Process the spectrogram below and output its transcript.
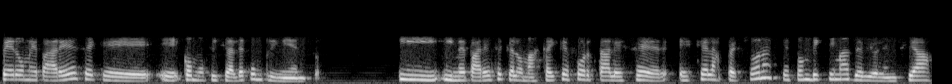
Pero me parece que eh, como oficial de cumplimiento, y, y me parece que lo más que hay que fortalecer es que las personas que son víctimas de violencia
